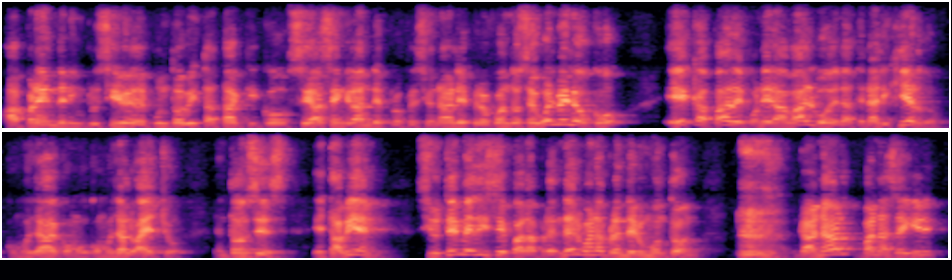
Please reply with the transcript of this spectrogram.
aprenden inclusive desde el punto de vista táctico, se hacen grandes profesionales, pero cuando se vuelve loco es capaz de poner a Balbo de lateral izquierdo, como ya, como, como ya lo ha hecho. Entonces, está bien. Si usted me dice para aprender, van a aprender un montón. ganar, van a seguir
